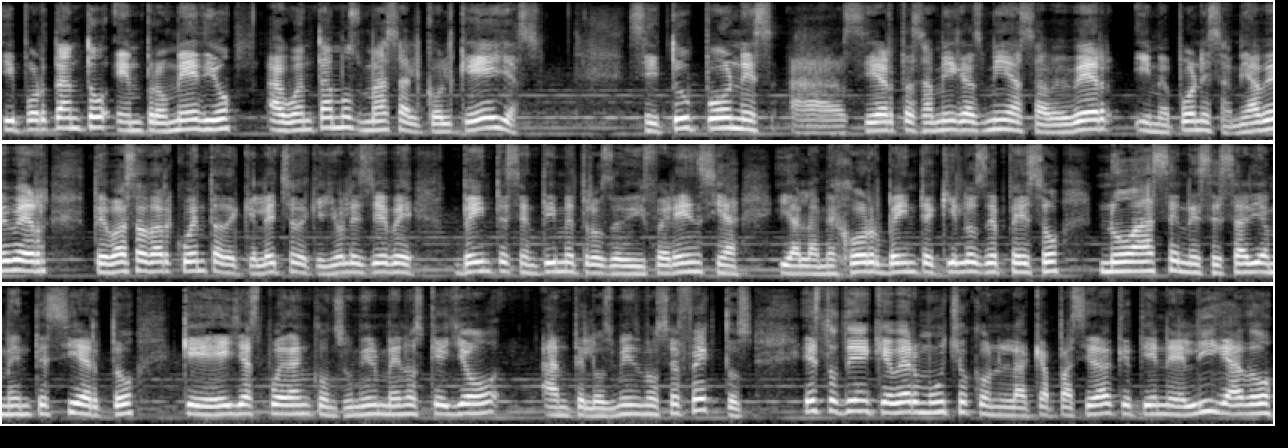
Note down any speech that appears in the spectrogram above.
y por tanto en promedio aguantamos más alcohol que ellas. Si tú pones a ciertas amigas mías a beber y me pones a mí a beber, te vas a dar cuenta de que el hecho de que yo les lleve 20 centímetros de diferencia y a lo mejor 20 kilos de peso no hace necesariamente cierto que ellas puedan consumir menos que yo ante los mismos efectos. Esto tiene que ver mucho con la capacidad que tiene el hígado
